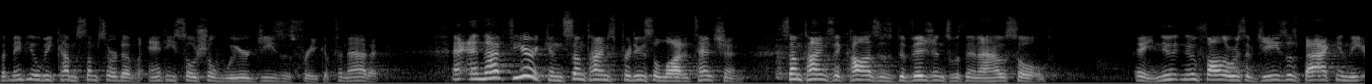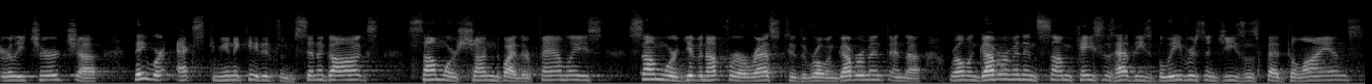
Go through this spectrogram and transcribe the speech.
that maybe you'll become some sort of antisocial, weird Jesus freak, a fanatic. And, and that fear can sometimes produce a lot of tension. Sometimes it causes divisions within a household. Hey, new, new followers of Jesus back in the early church, uh, they were excommunicated from synagogues. Some were shunned by their families. Some were given up for arrest to the Roman government. And the Roman government, in some cases, had these believers in Jesus fed to lions.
